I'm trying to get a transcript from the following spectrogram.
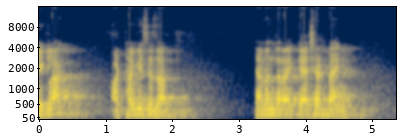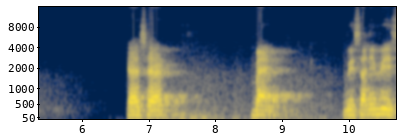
एक लाख अठ्ठावीस हजार. त्यानंतर आहे cash at bank cash at bank वीस आणि वीस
